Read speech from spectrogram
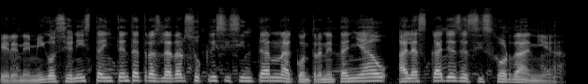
El enemigo sionista intenta trasladar su crisis interna contra Netanyahu a las calles de Cisjordania.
